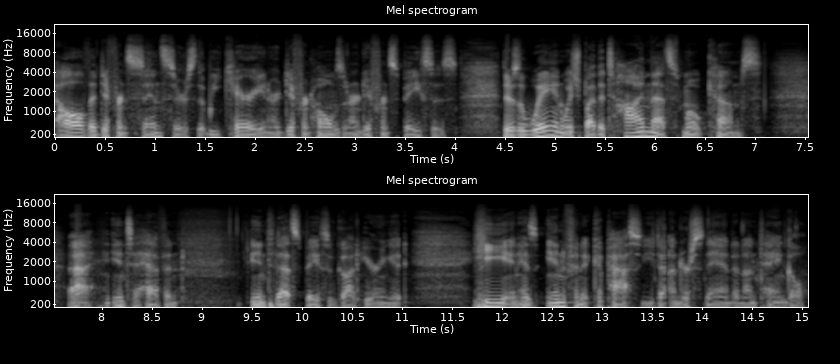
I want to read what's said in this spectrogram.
all the different censers that we carry in our different homes and our different spaces. There's a way in which by the time that smoke comes uh, into heaven, into that space of God hearing it, he, in his infinite capacity to understand and untangle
